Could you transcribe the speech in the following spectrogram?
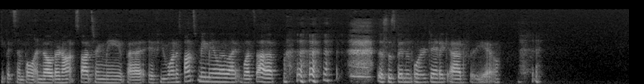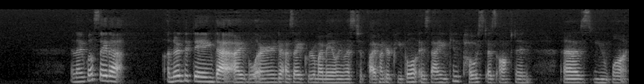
keep it simple and no they're not sponsoring me but if you want to sponsor me MailerLite what's up? this has been an organic ad for you. and I will say that Another thing that I've learned as I grew my mailing list to 500 people is that you can post as often as you want.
